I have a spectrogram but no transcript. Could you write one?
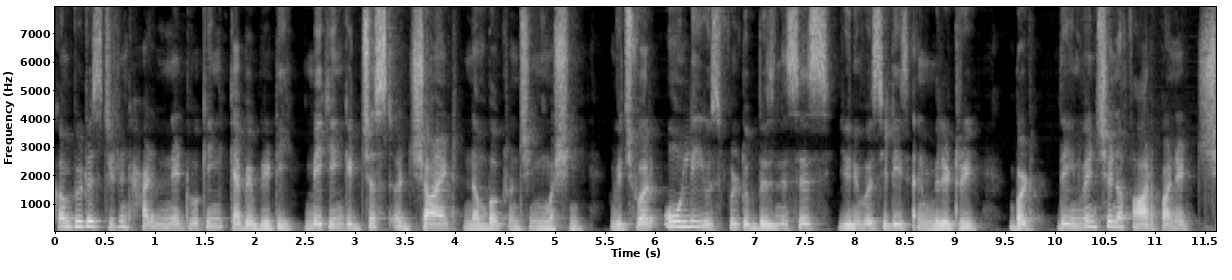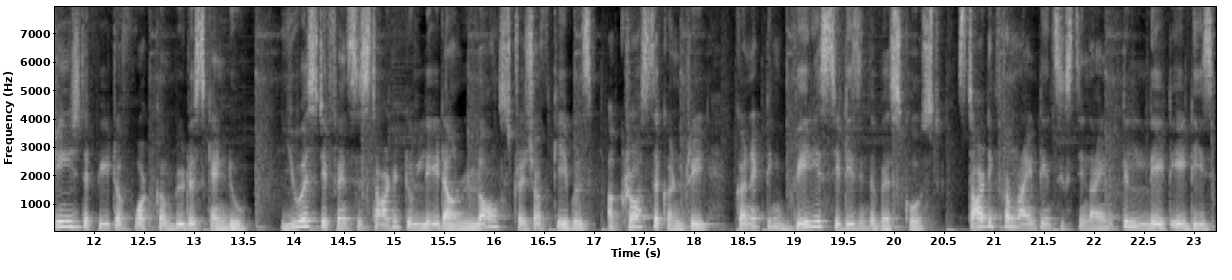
computers didn't have any networking capability, making it just a giant number crunching machine which were only useful to businesses, universities and military. But the invention of ARPANET changed the feat of what computers can do. US defenses started to lay down long stretch of cables across the country connecting various cities in the west coast. Starting from 1969 till late 80s,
